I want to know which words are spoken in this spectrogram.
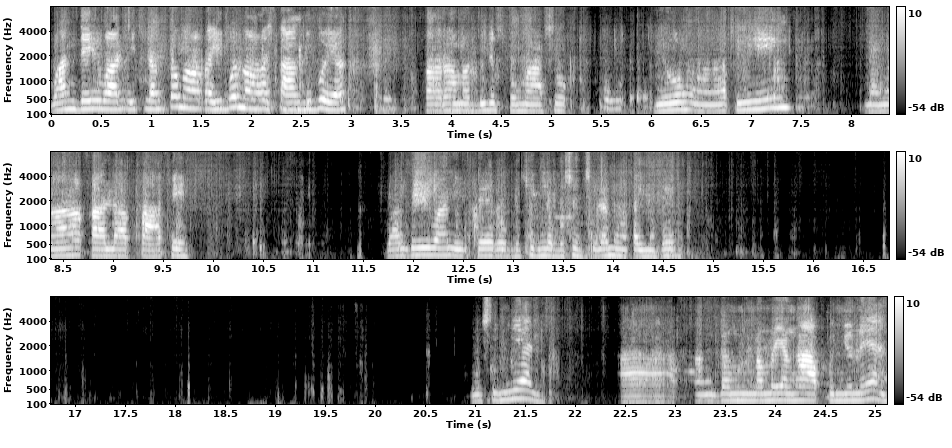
One day, one eat lang to mga kaibon, mga ka-standby boy ha. Para mabilis pumasok yung ating mga kalapate. One day, one eat, pero busog na busog sila mga kaibon. Busin yan. Ah, hanggang mamayang hapon yun na yan.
